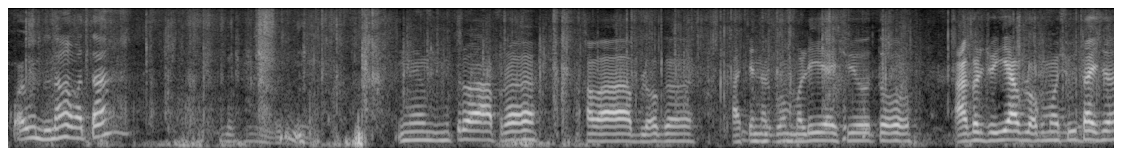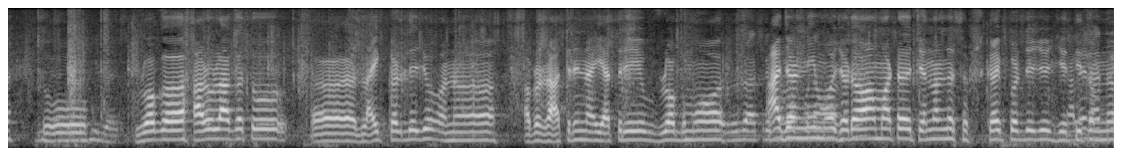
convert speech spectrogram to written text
કોઈ ઊંધું ના હોતા ને મિત્રો આપણે આવા બ્લોગ આ ચેનલ પર મળી જાય છે તો આગળ જોઈએ આ બ્લોગમાં શું થાય છે. તો બ્લોગ સારો લાગે તો લાઈક કરી દેજો અને આપણે રાત્રિના યાત્રી બ્લોગમાં આ જર્નીમાં જોડાવા માટે ચેનલને સબસ્ક્રાઈબ કરી દેજો જેથી તમને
